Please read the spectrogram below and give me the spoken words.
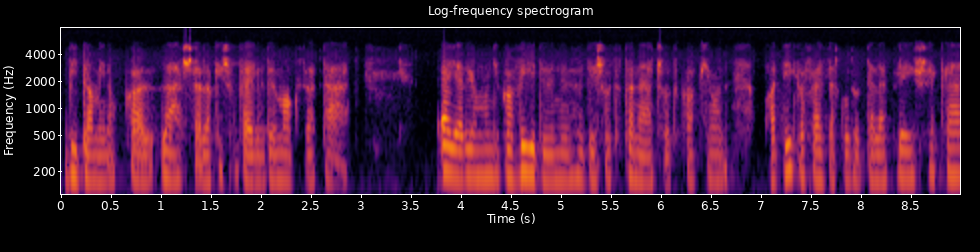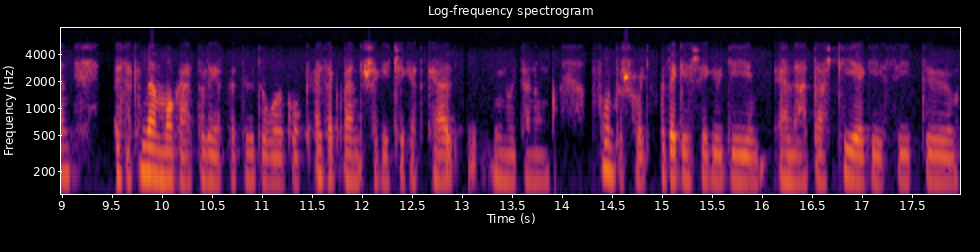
vitaminokkal lássa el a kis fejlődő magzatát eljárjon mondjuk a védőnőhöz, és ott tanácsot kapjon. Addig a felzárkózó településeken ezek nem magától értető dolgok, ezekben segítséget kell nyújtanunk. Fontos, hogy az egészségügyi ellátást kiegészítő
